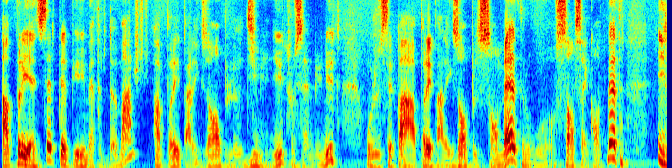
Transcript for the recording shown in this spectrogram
après un certain périmètre de marche, après par exemple 10 minutes ou 5 minutes, ou je ne sais pas, après par exemple 100 mètres ou 150 mètres, il,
